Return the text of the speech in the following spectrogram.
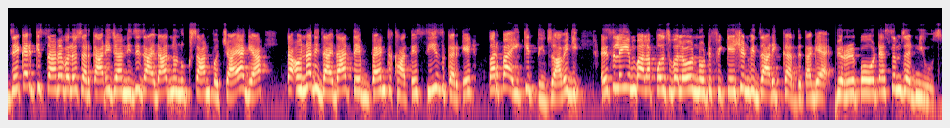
ਜੇਕਰ ਕਿਸਾਨਾਂ ਵੱਲੋਂ ਸਰਕਾਰੀ ਜਾਂ ਨਿੱਜੀ ਜਾਇਦਾਦ ਨੂੰ ਨੁਕਸਾਨ ਪਹੁੰਚਾਇਆ ਗਿਆ ਤਾਂ ਉਹਨਾਂ ਦੀ ਜਾਇਦਾਦ ਤੇ ਬੈਂਕ ਖਾਤੇ ਸੀਜ਼ ਕਰਕੇ ਭਰਪਾਈ ਕੀਤੀ ਜਾਵੇਗੀ। ਇਸ ਲਈ ਅੰਬਾਲਾ ਪੁਲਿਸ ਵੱਲੋਂ ਨੋਟੀਫਿਕੇਸ਼ਨ ਵੀ ਜਾਰੀ ਕਰ ਦਿੱਤਾ ਗਿਆ ਹੈ। ਬਿਊਰੋ ਰਿਪੋਰਟ ਐਸਐਮਜ਼ੈਡ ਨਿਊਜ਼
